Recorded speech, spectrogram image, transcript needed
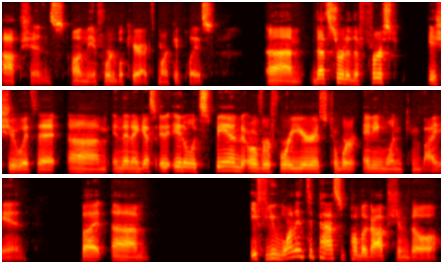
options on the Affordable Care Act marketplace. Um, that's sort of the first issue with it. Um, and then I guess it, it'll expand over four years to where anyone can buy in. But um, if you wanted to pass a public option bill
